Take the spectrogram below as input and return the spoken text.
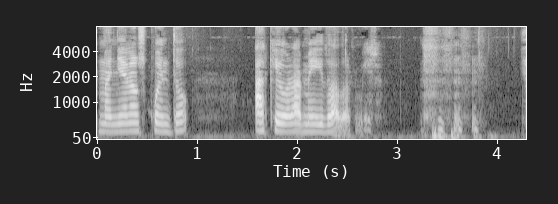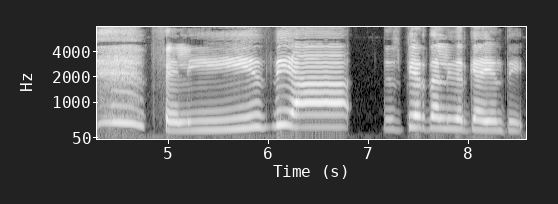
mañana os cuento a qué hora me he ido a dormir. ¡Feliz día! Despierta el líder que hay en ti.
